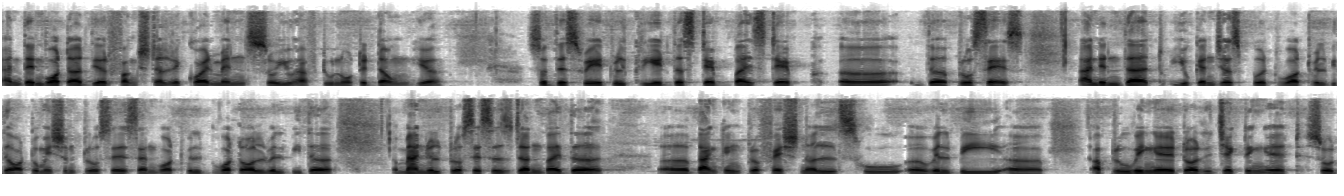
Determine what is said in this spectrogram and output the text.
And then what are their functional requirements? So you have to note it down here. So this way it will create the step by step uh, the process. And in that you can just put what will be the automation process and what will what all will be the manual processes done by the uh, banking professionals who uh, will be uh, approving it or rejecting it. So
